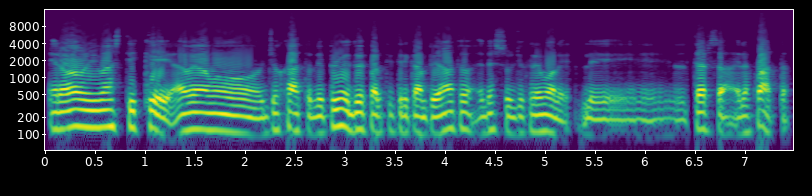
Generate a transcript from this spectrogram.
eravamo rimasti che avevamo giocato le prime due partite di campionato e adesso giocheremo le, le, la terza e la quarta.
